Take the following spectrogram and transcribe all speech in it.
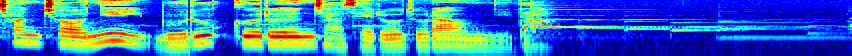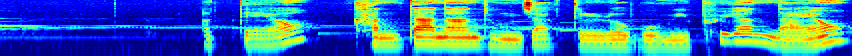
천천히 무릎 꿇은 자세로 돌아옵니다. 어때요? 간단한 동작들로 몸이 풀렸나요?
